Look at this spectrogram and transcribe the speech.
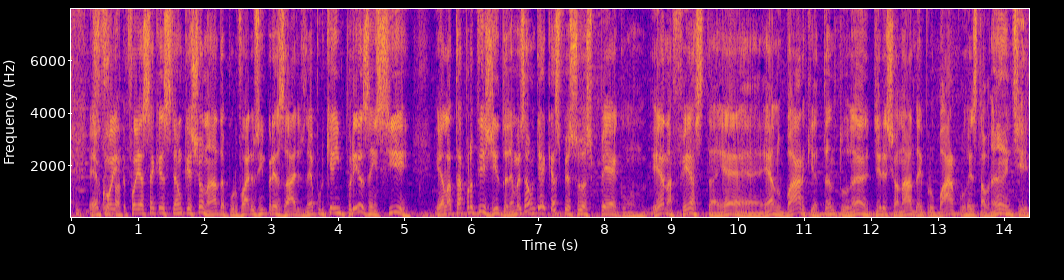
é, foi, foi essa questão questionada por vários empresários, né? Porque a empresa em si, ela está protegida, né? Mas aonde é que as pessoas pegam? É na festa? É é no bar que é tanto, né? Direcionado aí para o bar, para o restaurante?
